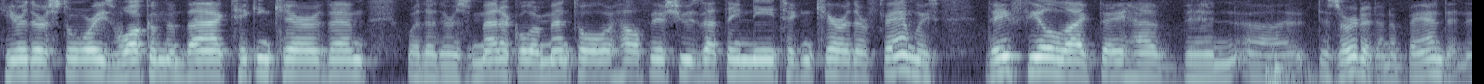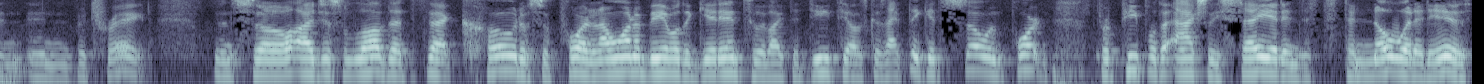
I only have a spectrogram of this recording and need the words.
hear their stories, welcome them back, taking care of them, whether there's medical or mental or health issues that they need, taking care of their families, they feel like they have been uh, deserted and abandoned and, and, betrayed. And so I just love that that code of support, and I want to be able to get into it, like the details, because I think it's so important for people to actually say it and to, to know what it is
